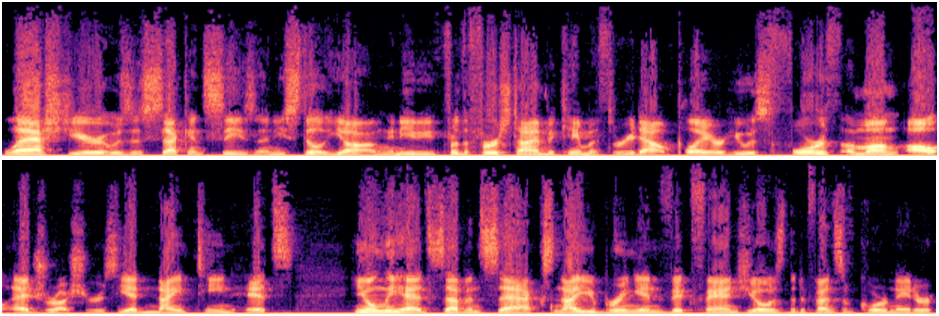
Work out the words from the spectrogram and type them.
Last year, it was his second season. He's still young, and he, for the first time, became a three down player. He was fourth among all edge rushers. He had 19 hits. He only had seven sacks. Now you bring in Vic Fangio as the defensive coordinator.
